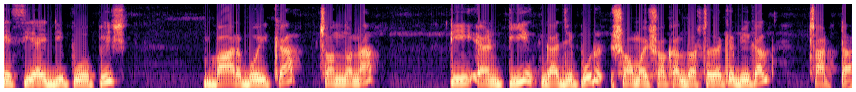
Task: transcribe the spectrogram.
এসিআই ডিপো অফিস, বার বইকা Chandana T and T Gazipur, সময় সকাল দশটা থেকে বিকাল চারটা।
